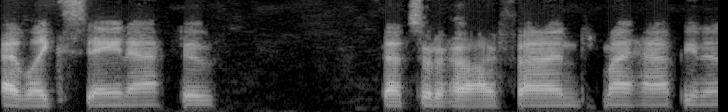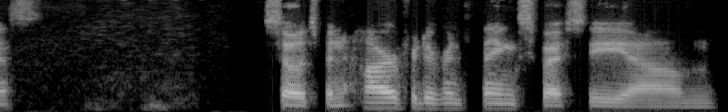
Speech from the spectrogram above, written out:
I like staying active. That's sort of how I find my happiness so it's been hard for different things, especially um,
